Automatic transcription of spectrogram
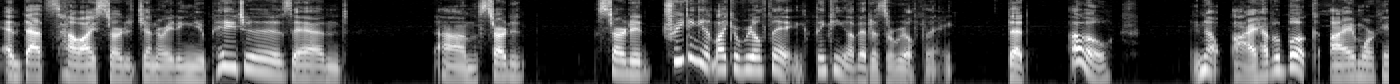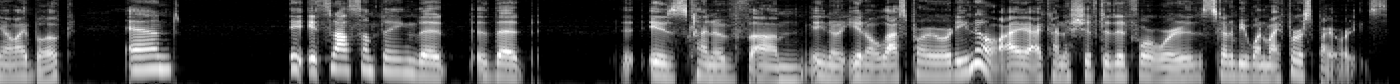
And that's how I started generating new pages and um, started started treating it like a real thing, thinking of it as a real thing. That oh, no, I have a book. I am working on my book, and it's not something that that is kind of um, you know you know last priority. No, I, I kind of shifted it forward. It's going to be one of my first priorities.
